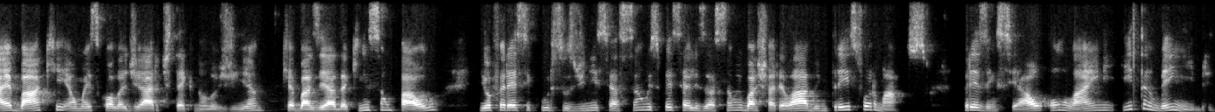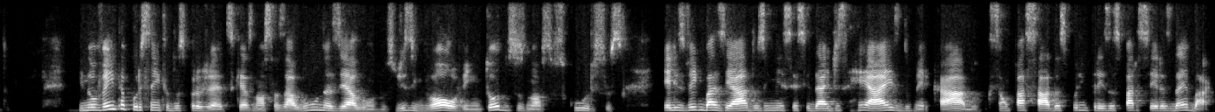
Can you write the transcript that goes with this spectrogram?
A EBAC é uma escola de arte e tecnologia que é baseada aqui em São Paulo e oferece cursos de iniciação, especialização e bacharelado em três formatos: presencial, online e também híbrido. E 90% dos projetos que as nossas alunas e alunos desenvolvem em todos os nossos cursos eles vêm baseados em necessidades reais do mercado, que são passadas por empresas parceiras da EBAC.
